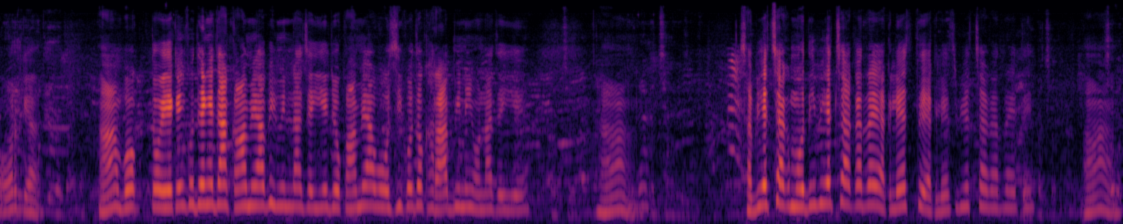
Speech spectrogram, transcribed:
और क्या? हाँ वो तो एक ही को देंगे, जहाँ कामयाबी मिलना चाहिए। जो कामयाब हो, उसी को तो खराब भी नहीं होना चाहिए। हाँ। सभी अच्छा मोदी भी अच्छा कर रहे, अखिलेश थे, अखिलेश भी अच्छा कर रहे थे। हाँ।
